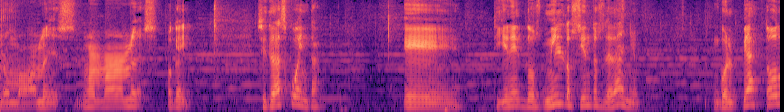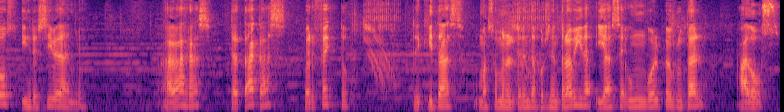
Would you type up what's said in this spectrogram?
no mames, no mames. Ok, si te das cuenta, eh, tiene 2200 de daño. Golpea a todos y recibe daño. Agarras, te atacas, perfecto. Te quitas más o menos el 30% de la vida y hace un golpe brutal a 2.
